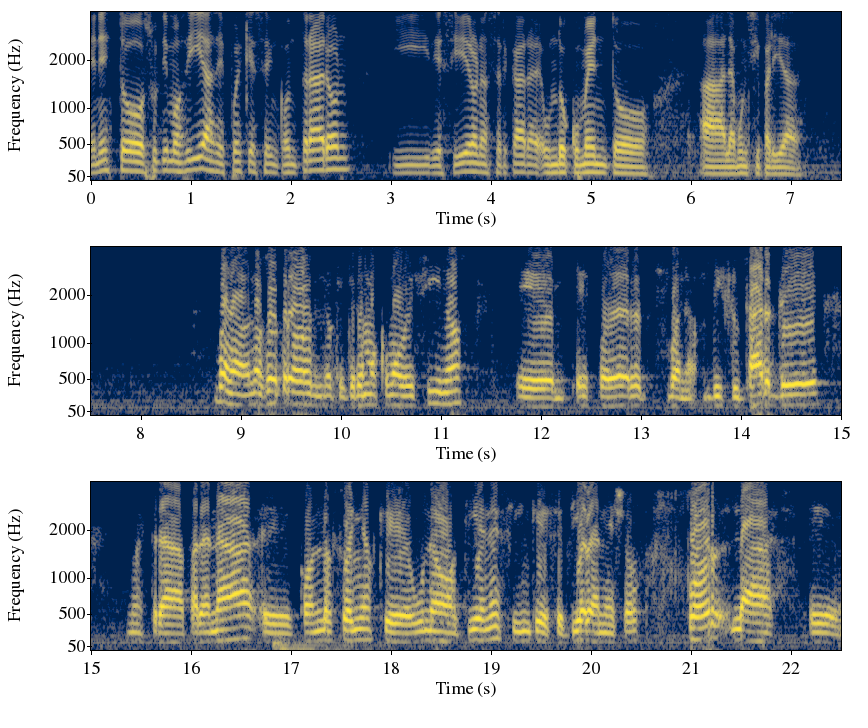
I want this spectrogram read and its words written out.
en estos últimos días después que se encontraron y decidieron acercar un documento a la municipalidad? Bueno, nosotros lo que queremos como vecinos eh, es poder, bueno, disfrutar de nuestra Paraná eh, con los sueños que uno tiene sin que se pierdan ellos por las eh,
